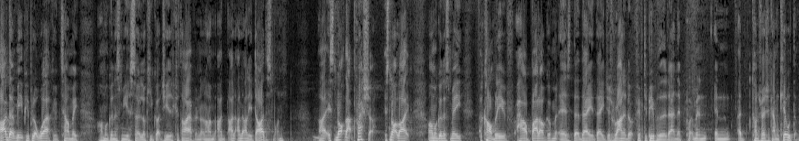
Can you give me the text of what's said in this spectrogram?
I don't meet people at work who tell me, "Oh my goodness me, you're so lucky you've got Jesus," because I haven't, and I'm, I, I, nearly died this morning. Uh, it's not that pressure. It's not like, "Oh my goodness me, I can't believe how bad our government is that they, they just rounded up 50 people the other day and they put them in, in a concentration camp and killed them."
